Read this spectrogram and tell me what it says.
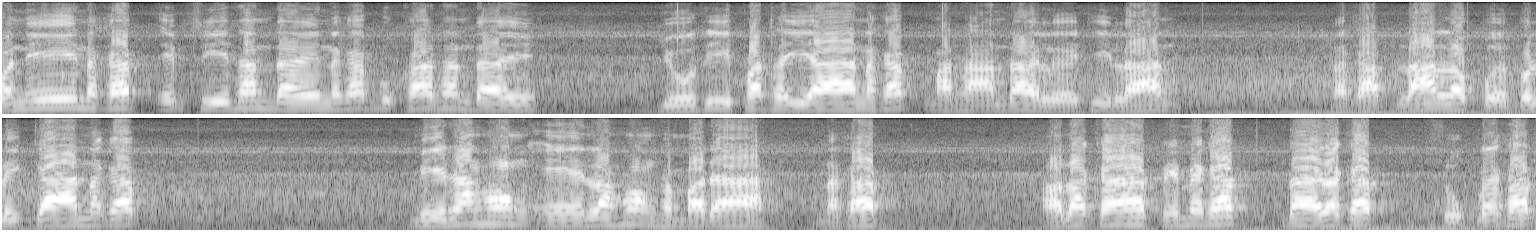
วันนี้นะครับ FC ท่านใดนะครับ ลูกค้าท่านใดอยู่ที่พัทยานะครับ มาทานได้เลยที่ร้านนะครับ ร้านเราเปิดบริการนะครับ มีทั้งห้องแอร์และห้องธรรมดานะครับ เอาละครับเห็นไหมครับ ได้แล้วครับ สุกแล้วครับ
